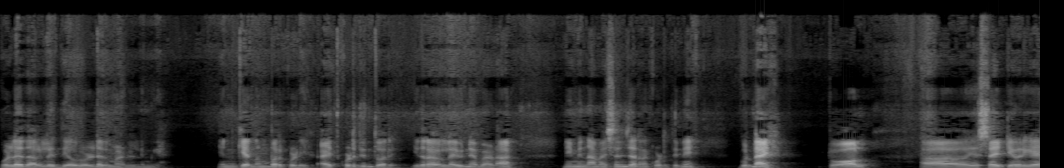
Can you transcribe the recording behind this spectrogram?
ಒಳ್ಳೇದಾಗಲಿ, ದೇವ್ರು ಒಳ್ಳೇದು ಮಾಡಲಿ ನಿಮಗೆ. ಎನ್ ಕೆ ನಂಬರ್ ಕೊಡಿ. ಆಯ್ತು, ಕೊಡ್ತೀನಿ ತೋರಿ. ಇದರ ಲೈವ್ನೇ ಬೇಡ. ನಿಮಗೆ ನಾ ಮೆಸೆಂಜರ್ನ ಕೊಡ್ತೀನಿ. Good night to all. S I T ಅವರಿಗೆ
